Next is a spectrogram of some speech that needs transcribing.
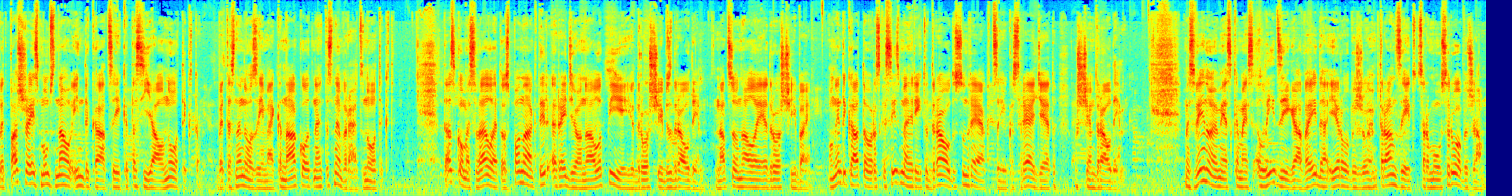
Bet pašreiz mums nav indikācija, ka tas jau notiktu, bet tas nenozīmē, ka nākotnē tas nevarētu notikt. Tas, ko mēs vēlētos panākt, ir reģionāla pieeja drošības draudiem, nacionālajai drošībai un indikātors, kas izmērītu draudus un reakciju, kas reaģētu uz šiem draudiem. Mēs vienojamies, ka mēs līdzīgā veidā ierobežojam tranzītu caur mūsu robežām,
